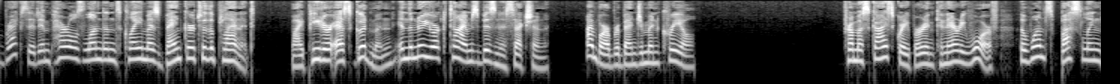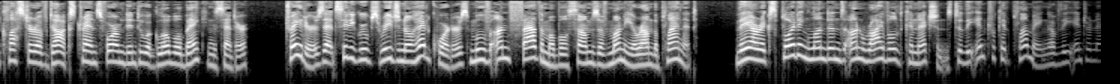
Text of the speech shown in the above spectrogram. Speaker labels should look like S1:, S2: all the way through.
S1: Brexit Imperils London's Claim as Banker to the Planet by Peter S. Goodman in the New York Times Business section. I'm Barbara Benjamin Creel. From a skyscraper in Canary Wharf, the once bustling cluster of docks transformed into a global banking center, traders at Citigroup's regional headquarters move unfathomable sums of money around the planet. They are exploiting London's unrivaled connections to the intricate plumbing of the internet.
